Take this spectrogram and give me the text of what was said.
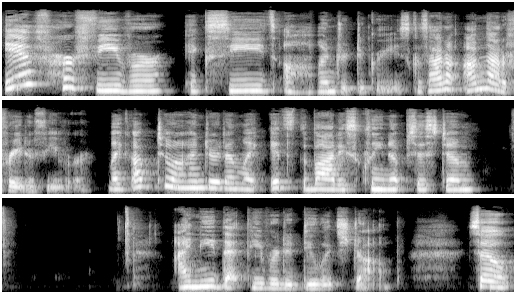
if her fever exceeds 100 degrees because i'm not afraid of fever like up to 100 i'm like it's the body's cleanup system i need that fever to do its job so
